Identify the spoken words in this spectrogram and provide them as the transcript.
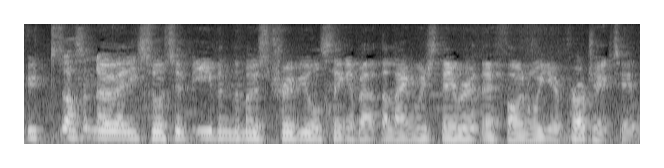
who doesn't know any sort of even the most trivial thing about the language they wrote their final year project in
